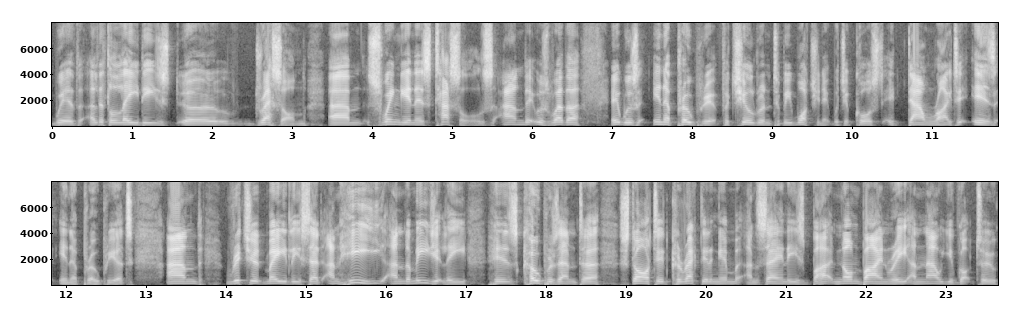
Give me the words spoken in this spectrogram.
with a little lady's uh, dress on, um, swinging his tassels, and it was whether it was inappropriate for children to be watching it, which of course it downright is inappropriate. And Richard Madeley said, and he and immediately his co-presenter started correcting him and saying he's bi- non-binary, and now you've got to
